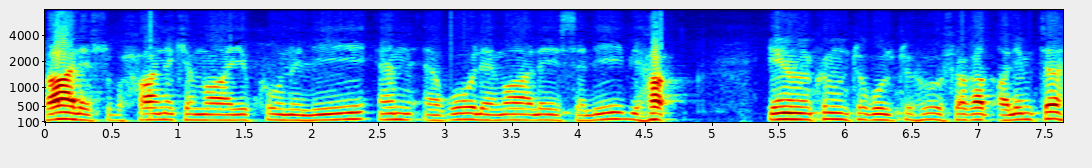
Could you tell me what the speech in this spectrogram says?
Gâle subhaneke mâ yekûnu li en egûle mâ leyse li bihak in kuntu gultuhu fekad alimteh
